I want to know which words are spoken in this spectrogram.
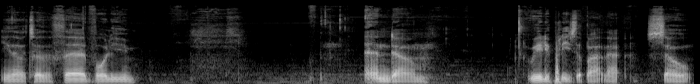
you know to the third volume. And um, really pleased about that. So,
